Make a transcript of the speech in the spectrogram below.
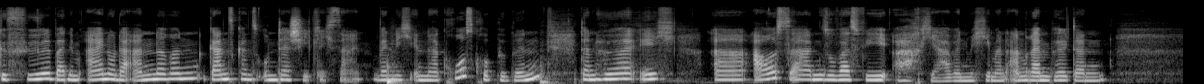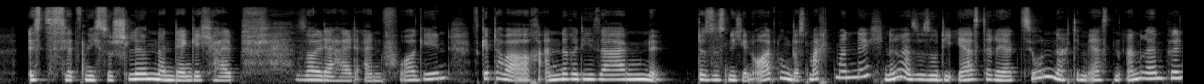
Gefühl bei dem einen oder anderen ganz, ganz unterschiedlich sein. Wenn ich in einer Großgruppe bin, dann höre ich äh, Aussagen sowas wie, ach ja, wenn mich jemand anrempelt, dann ist es jetzt nicht so schlimm, dann denke ich halt, soll der halt einen vorgehen. Es gibt aber auch andere, die sagen, nö, das ist nicht in Ordnung, das macht man nicht. Ne? Also so die erste Reaktion nach dem ersten Anrempeln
